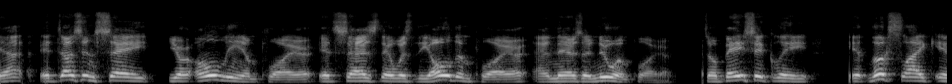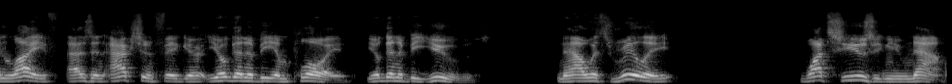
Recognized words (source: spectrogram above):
Yeah, it doesn't say your only employer. It says there was the old employer and there's a new employer. So basically, it looks like in life, as an action figure, you're going to be employed, you're going to be used. Now it's really what's using you now.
